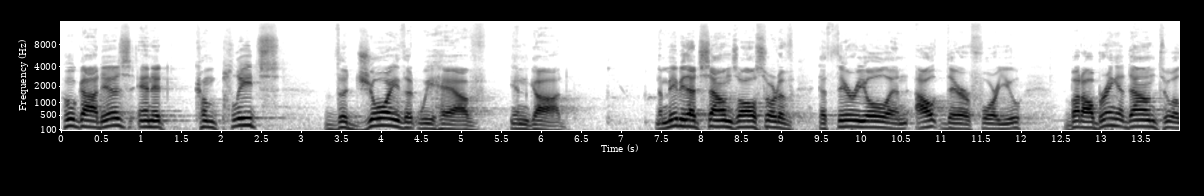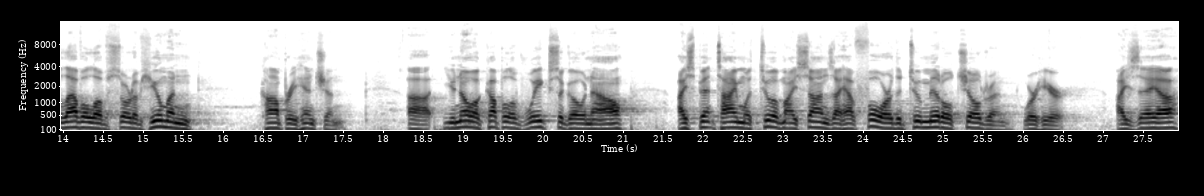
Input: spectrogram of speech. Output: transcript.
who God is and it completes the joy that we have in God. Now, maybe that sounds all sort of ethereal and out there for you, but I'll bring it down to a level of sort of human comprehension. Uh, you know, a couple of weeks ago now, I spent time with two of my sons. I have four. The two middle children were here Isaiah,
